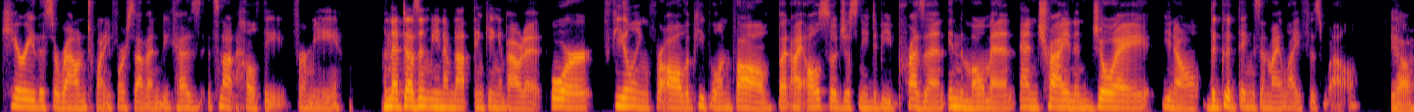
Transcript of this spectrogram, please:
carry this around 24 7 because it's not healthy for me. And that doesn't mean I'm not thinking about it or feeling for all the people involved, but I also just need to be present in the moment and try and enjoy, you know, the good things in my life as well. Yeah.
